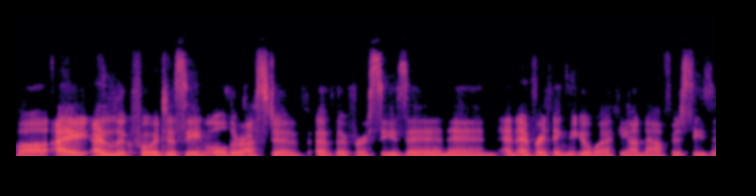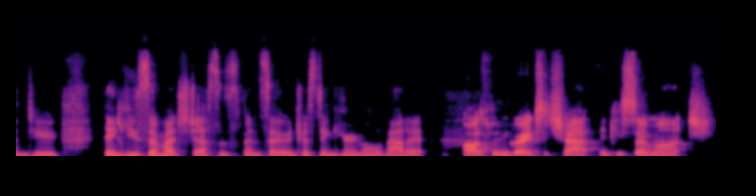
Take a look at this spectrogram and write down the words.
Well, I, I look forward to seeing all the rest of, of the first season and, and everything that you're working on now for season two. Thank you so much, Jess. It's been so interesting hearing all about it. Oh, it's been great to chat. Thank you so much.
